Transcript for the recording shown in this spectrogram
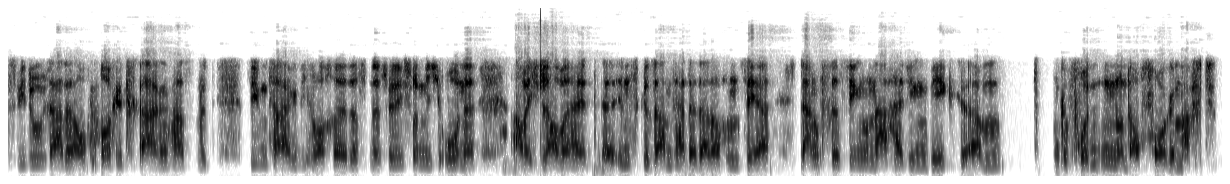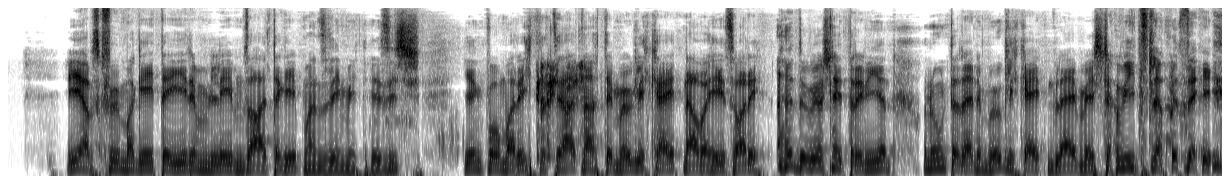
ist, wie du gerade auch vorgetragen hast, mit sieben Tage die Woche. Das ist natürlich schon nicht ohne. Aber ich glaube halt, äh, insgesamt hat er da doch einen sehr langfristigen und nachhaltigen Weg ähm, gefunden und auch vorgemacht. Ich habe das Gefühl, man geht ja jedem Lebensalter geht man ins Limit. Es ist irgendwo, man richtet sich halt nach den Möglichkeiten, aber hey, sorry, du wirst nicht trainieren und unter deinen Möglichkeiten bleiben, ist der witzlos, ey.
